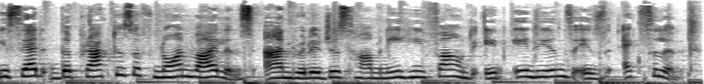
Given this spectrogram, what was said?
He said the practice of non violence and religious harmony he found in Indians is excellent.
